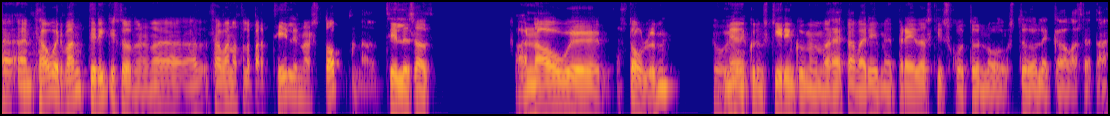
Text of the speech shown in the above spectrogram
En þá er vandi ríkistofnarna að það var náttúrulega bara til hennar stopnað til þess að, að ná uh, stólum Jú, með einhverjum skýringum um að þetta væri með breyðarskilskotun og stöðuleika og allt þetta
